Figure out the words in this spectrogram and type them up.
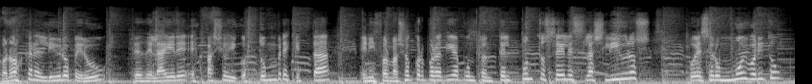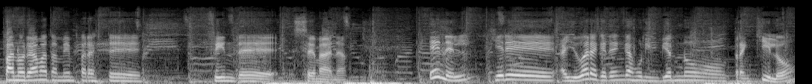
conozcan el libro Perú desde el aire, espacios y costumbres que está en informacioncorporativa.entel.cl slash libros. Puede ser un muy bonito panorama también para este fin de semana. Enel quiere ayudar a que tengas un invierno tranquilo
